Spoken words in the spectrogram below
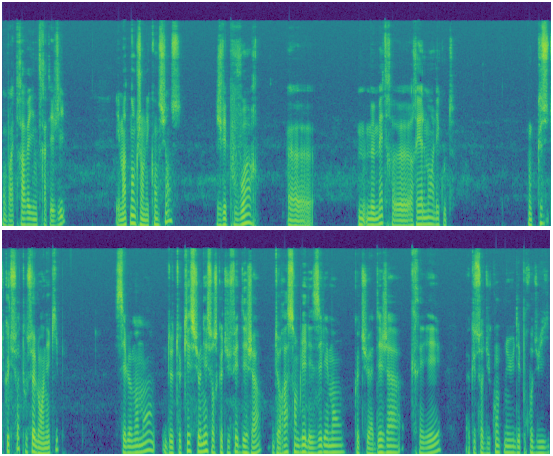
on va travailler une stratégie, et maintenant que j'en ai conscience, je vais pouvoir me mettre réellement à l'écoute. Donc que, tu sois tout seul ou en équipe, c'est le moment de te questionner sur ce que tu fais déjà, de rassembler les éléments que tu as déjà créés, euh, que ce soit du contenu, des produits,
